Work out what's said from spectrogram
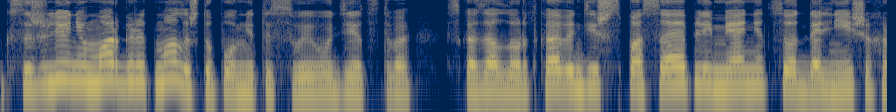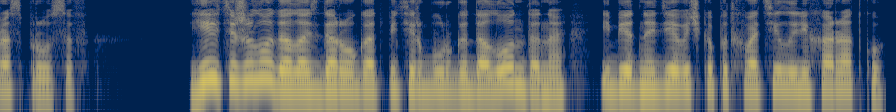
«К сожалению, Маргарет мало что помнит из своего детства», сказал лорд Кавендиш, спасая племянницу от дальнейших расспросов. Ей тяжело далась дорога от Петербурга до Лондона, и бедная девочка подхватила лихорадку.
